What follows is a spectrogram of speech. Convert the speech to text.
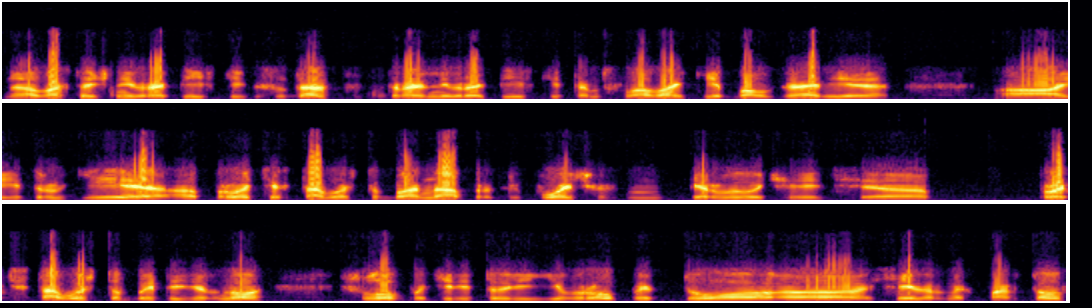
восточноевропейские государства, центральноевропейские, там Словакия, Болгария а, и другие, а, против того, чтобы она, Польша в первую очередь, а, против того, чтобы это зерно шло по территории Европы до э, северных портов,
